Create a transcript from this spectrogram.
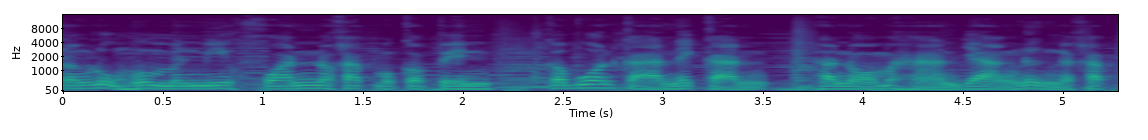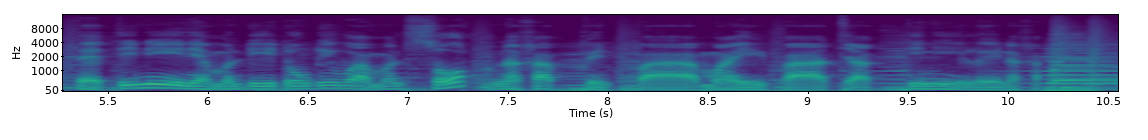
ตั้งลุ่มมันมีควันนะครับ มันก็เป็นกระบวนการในการถนอมอาหารอย่างหนึ่งนะครับ แต่ที่นี่เนี่ยมันดีตรงที่ว่ามันสดนะครับ เป็นปลาใหม่ปลาจากที่นี่เลยนะครับ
